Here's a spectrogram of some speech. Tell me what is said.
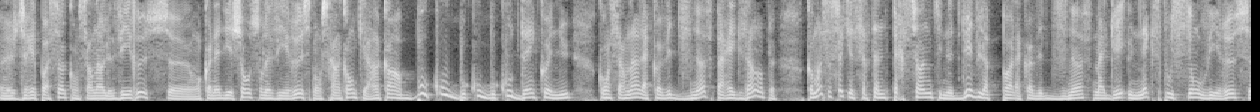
Euh, je dirais pas ça concernant le virus. Euh, on connaît des choses sur le virus, mais on se rend compte qu'il y a encore beaucoup, beaucoup, beaucoup d'inconnus concernant la COVID-19. Par exemple, comment ça se fait qu'il y certaines personnes qui ne développent pas la COVID-19 malgré une exposition au virus?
